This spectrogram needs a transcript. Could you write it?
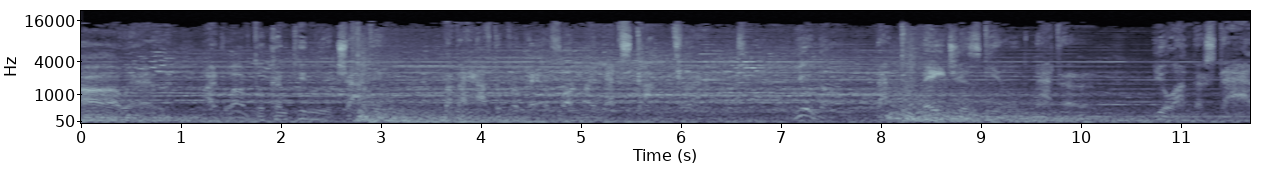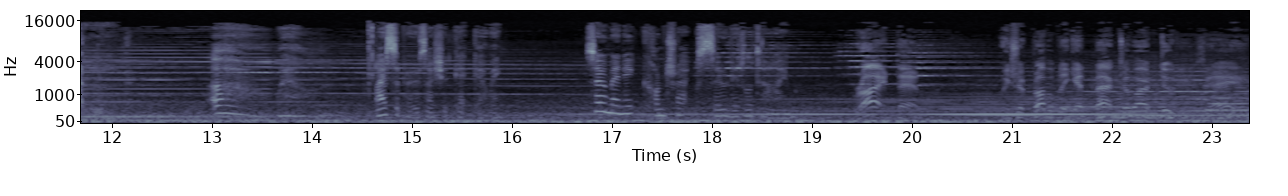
Ah, well, I'd love to continue chatting, but I have to prepare for my next contract. You know, that Mages Guild matter. You understand? Oh, well, I suppose I should get going. So many contracts, so little time. Right then. We should probably get back to our duties, eh?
